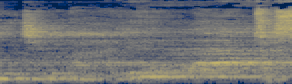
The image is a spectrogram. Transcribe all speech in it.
Would you lie?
